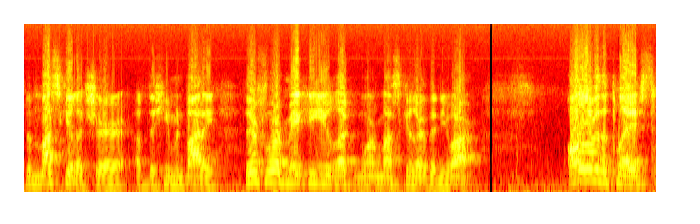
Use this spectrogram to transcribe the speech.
the musculature of the human body, therefore making you look more muscular than you are. All over the place,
